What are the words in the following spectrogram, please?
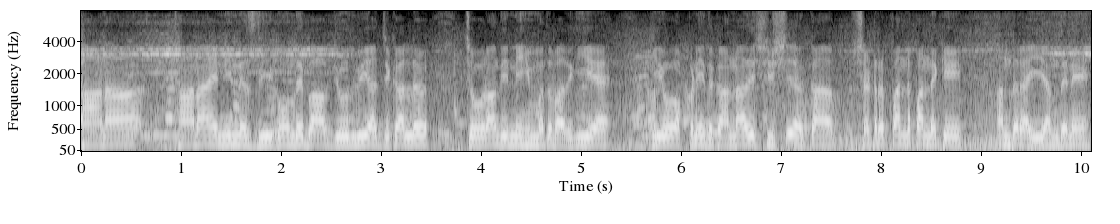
ਥਾਣਾ ਥਾਣਾ ਇੰਨੀ ਨਜ਼ਦੀਕ ਹੋਣ ਦੇ ਬਾਵਜੂਦ ਵੀ ਅੱਜ ਕੱਲ ਚੋਰਾਂ ਦੀ ਇੰਨੀ ਹਿੰਮਤ ਵੱਧ ਗਈ ਹੈ ਕਿ ਉਹ ਆਪਣੀ ਦੁਕਾਨਾਂ ਦੇ ਸ਼ੀਸ਼ੇ, ਕ- ਸ਼ਟਰ ਭੰਨ ਭੰਨ ਕੇ ਅੰਦਰ ਆਈ ਜਾਂਦੇ ਨੇ।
